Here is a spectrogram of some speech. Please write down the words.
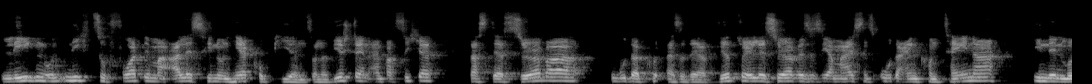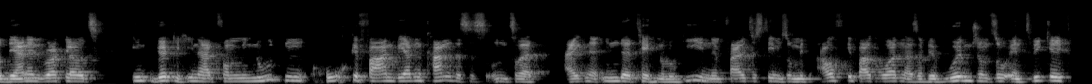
legen und nicht sofort immer alles hin und her kopieren, sondern wir stellen einfach sicher, dass der Server oder also der virtuelle Server ist ja meistens oder ein Container in den modernen Workloads in, wirklich innerhalb von Minuten hochgefahren werden kann. Das ist unsere eigene in der Technologie, in dem Filesystem so mit aufgebaut worden. Also wir wurden schon so entwickelt,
